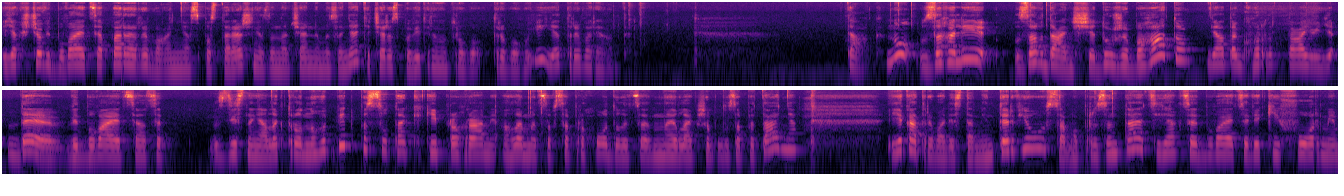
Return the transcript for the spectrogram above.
якщо відбувається переривання спостереження за навчальними заняттями через повітряну тривогу? І є три варіанти. Так, ну, взагалі, завдань ще дуже багато. Я так гортаю, де відбувається це здійснення електронного підпису, так якій програмі, але ми це все проходили. Це найлегше було запитання. Яка тривалість там інтерв'ю, самопрезентації, як це відбувається, в якій формі?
